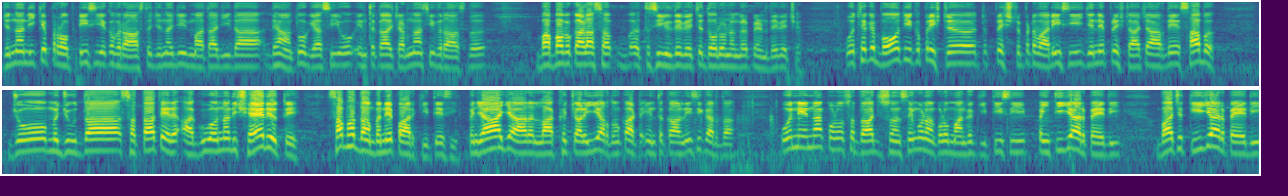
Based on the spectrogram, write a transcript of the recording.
ਜਿਨ੍ਹਾਂ ਦੀ ਕਿ ਪ੍ਰਾਪਰਟੀ ਸੀ ਇੱਕ ਵਿਰਾਸਤ, ਜਿਨ੍ਹਾਂ ਦੀ ਮਾਤਾ ਜੀ ਦਾ ਦੇਹਾਂਤ ਹੋ ਗਿਆ ਸੀ, ਉਹ ਇੰਤਕਾਲ ਚੜ੍ਹਨਾ ਸੀ ਵਿਰਾਸਤ ਬਾਬਾ ਬਕਾਲਾ ਸਬ, ਤਹਿਸੀਲ ਦੇ ਵਿੱਚ, ਦੋਲੋ ਨੰਗਲ ਪਿੰਡ ਦੇ ਵਿੱਚ। ਉੱਥੇ ਕਿ ਬਹੁਤ ਹੀ ਇੱਕ ਭ੍ਰਿਸ਼ਟ ਭ੍ਰਿਸ਼ਟ ਪਟਵਾਰੀ ਸੀ, ਜਿਹਨੇ ਭ੍ਰਿਸ਼ਟਾਚਾਰ ਦੇ ਸਭ ਜੋ ਮੌਜੂਦਾ ਸੱਤਾ ਧਿਰ ਆਗੂ ਉਹਨਾਂ ਦੀ ਸ਼ਹਿ ਦੇ ਉੱਤੇ ਸਭ ਹੱਦਾਂ ਬੰਨੇ ਪਾਰ ਕੀਤੇ ਸੀ। 50000 ਲੱਖ 40000 ਤੋਂ ਘੱਟ ਇੰਤਕਾਲ ਨਹੀਂ ਸੀ ਕਰਦਾ। ਉਹਨੇ ਇਹਨਾਂ ਕੋਲੋਂ ਸਰਦਾਰ ਜਸਵੰਤ ਸਿੰਘ ਹੋਣਾ ਕੋਲੋਂ ਮੰਗ ਕੀਤੀ ਸੀ 35000 ਰੁਪਏ ਦੀ ਬਾਅਦ ਚ 30000 ਰੁਪਏ ਦੀ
